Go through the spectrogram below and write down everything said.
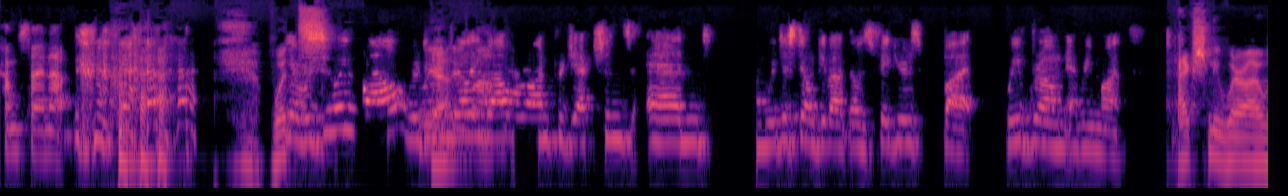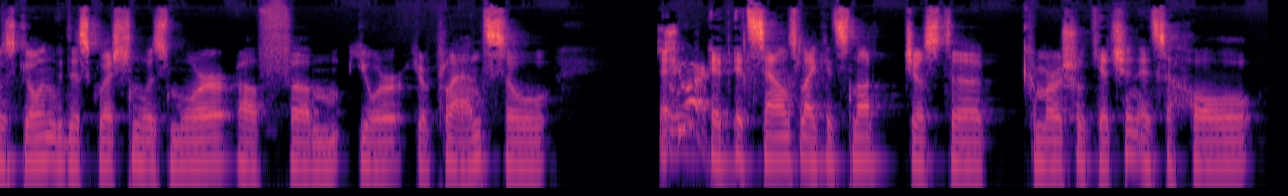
come sign up. yeah, we're doing well. We're doing yeah. really well. We're on projections, and we just don't give out those figures, but we've grown every month. Actually, where I was going with this question was more of um, your your plans. So sure. it, it sounds like it's not just a commercial kitchen; it's a whole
